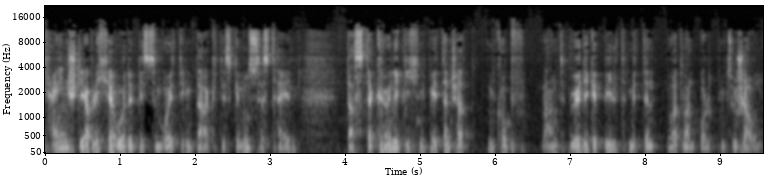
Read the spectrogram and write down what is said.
kein Sterblicher wurde bis zum heutigen Tag des Genusses teil, das der königlichen Beternschattenkopfwand würdige Bild mit den Nordwandwolken zu schauen.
